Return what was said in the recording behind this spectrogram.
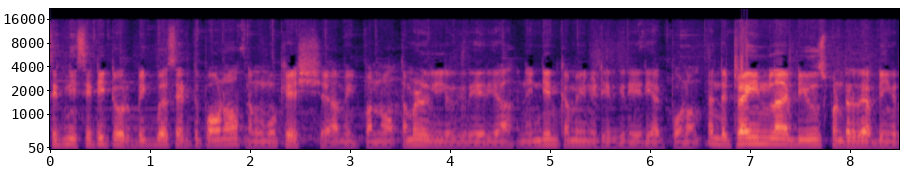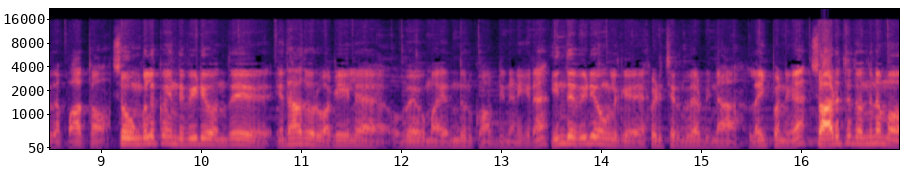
Sydney city tour big bus எடுத்து போனோம். நம்ம முகேஷ் மீட் பண்ணோம். தமிழர்கள் இருக்கிற ஏரியா இந்தியன் கம்யூனிட்டி இருக்கிற ஏரியாவுக்கு போனோம். அந்த ட்ரெயின்லாம் எப்படி யூஸ் பண்ணுறது அப்படிங்கிறத பார்த்தோம். ஸோ உங்களுக்கும் இந்த வீடியோ வந்து ஏதாவது ஒரு வகையில் உபயோகமாக இருந்திருக்கும் அப்படின்னு நினைக்கிறேன். இந்த வீடியோ உங்களுக்கு பிடிச்சிருந்தது அப்படின்னா லைக் பண்ணுங்கள் ஸோ அடுத்தது வந்து நம்ம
